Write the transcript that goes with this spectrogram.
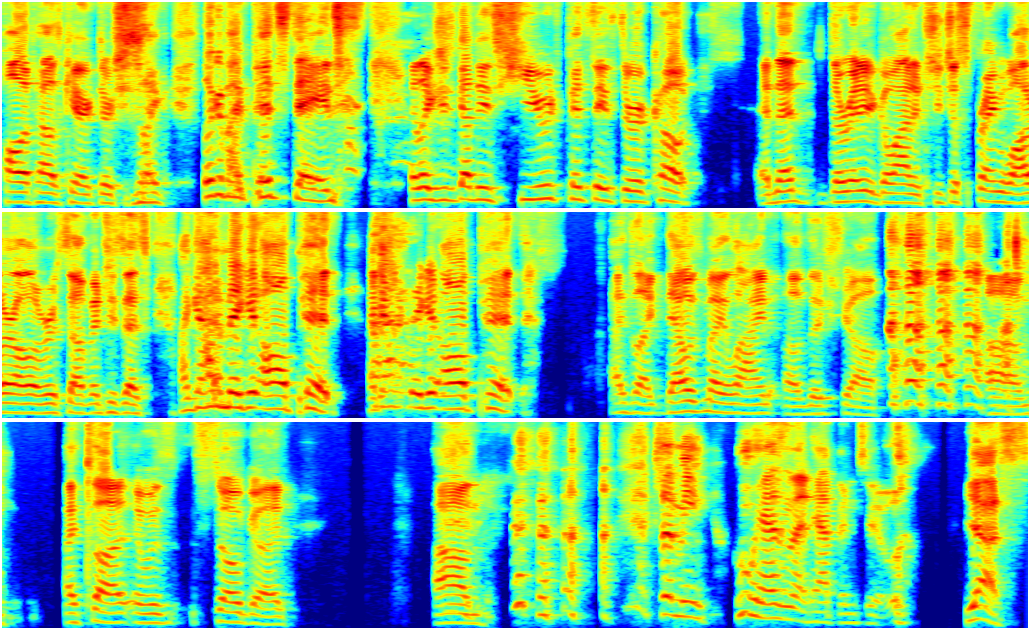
Paula Pell's character, she's like, look at my pit stains. and like she's got these huge pit stains through her coat. And then they're ready to go on, and she's just spraying water all over herself. And she says, I gotta make it all pit. I gotta make it all pit. I like that was my line of the show. Um, I thought it was so good. Um, so I mean, who hasn't that happened to? yes,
